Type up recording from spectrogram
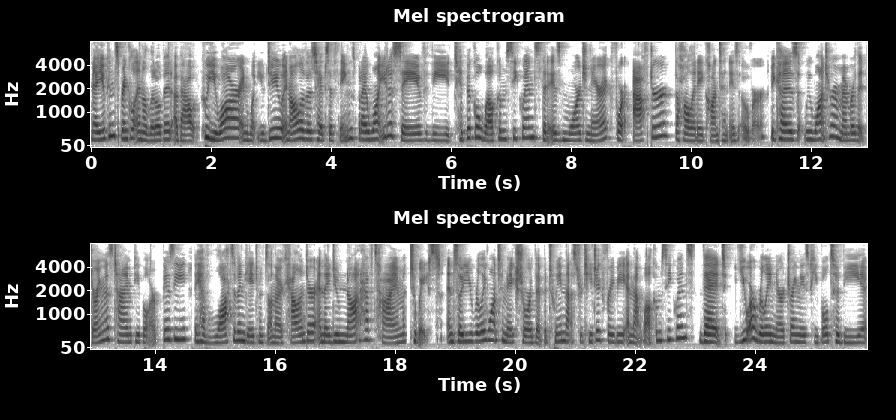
Now, you can sprinkle in a little bit about who you are and what you do and all of those types of things, but I want you to save the typical welcome sequence that is more generic for after the holiday content is over. Because we want to remember that during this time, people are busy, they have lots of engagements on their calendar, and they do not have time to waste. And so, you really want to make sure that between that strategic freebie and that welcome sequence, that you are really nurturing these people to be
